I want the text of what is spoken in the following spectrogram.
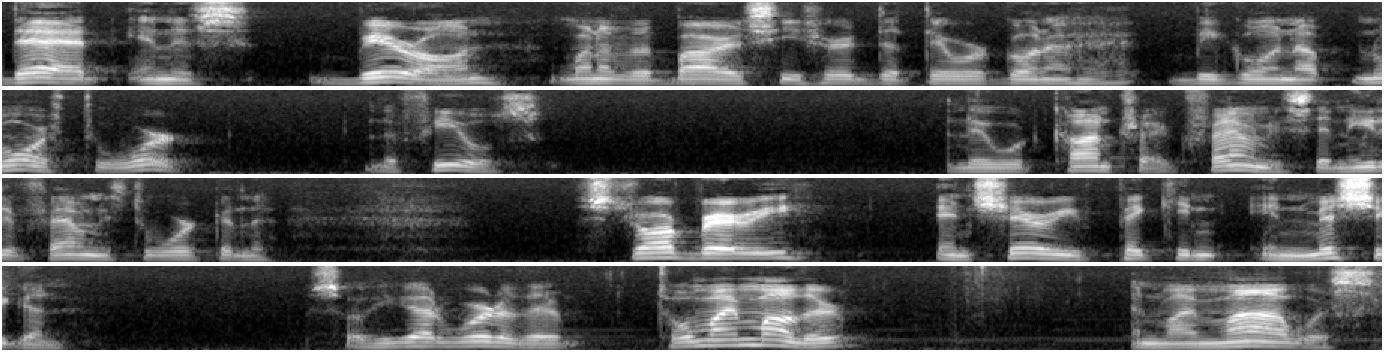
dad, in his beer on, one of the bars, he heard that they were going to be going up north to work in the fields. And they would contract families. They needed families to work in the strawberry and cherry picking in Michigan. So he got word of it. Told my mother, and my mom was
